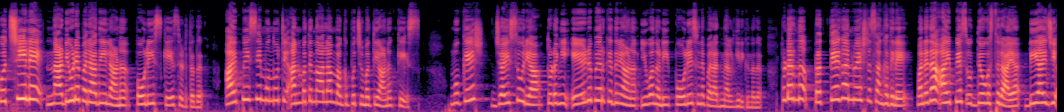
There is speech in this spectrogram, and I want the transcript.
കൊച്ചിയിലെ നടിയുടെ പരാതിയിലാണ് പോലീസ് കേസെടുത്തത്. ഐ പി സി മുന്നൂറ്റി അൻപത്തിനാലാം വകുപ്പ് ചുമത്തിയാണ് കേസ്. മുകേഷ് ജയസൂര്യ തുടങ്ങി ഏഴുപേർക്കെതിരെയാണ് യുവനടി പോലീസിന് പരാതി നൽകിയിരിക്കുന്നത്. തുടർന്ന് പ്രത്യേക അന്വേഷണ സംഘത്തിലെ വനിതാ ഐ പി എസ് ഉദ്യോഗസ്ഥരായ D I G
